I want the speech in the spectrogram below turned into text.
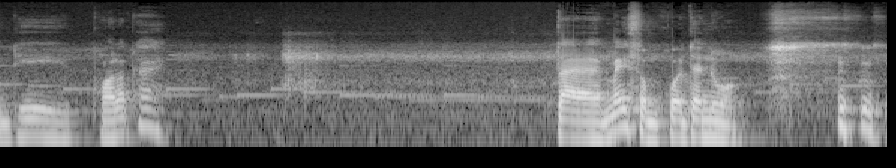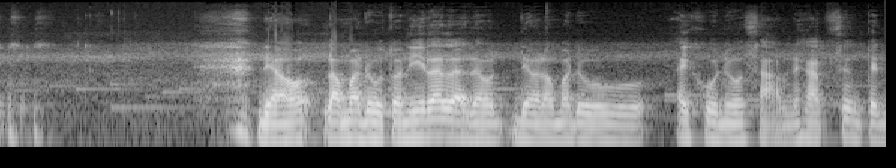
ณฑ์ที่พอรับได้ แต่ไม่สมควรจะหน่วง เดี๋ยวเรามาดูตัวนี้แล้วเดี๋ยวเดี๋ยวเรามาดูไอคูนิวสามนะครับ ซึ่งเป็น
